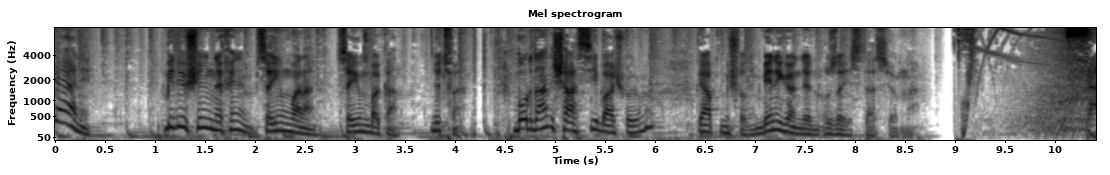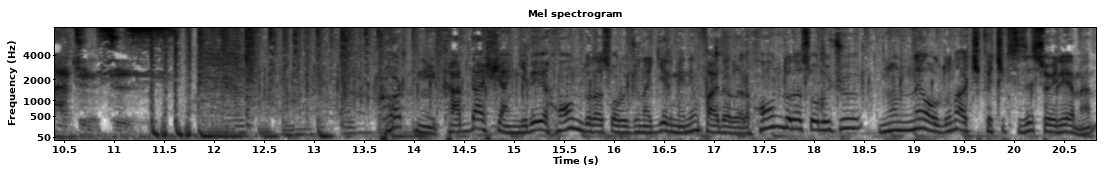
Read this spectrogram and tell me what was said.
Yani bir düşünün efendim Sayın Varank, Sayın Bakan lütfen. Buradan şahsi başvurumu yapmış olayım. Beni gönderin uzay istasyonuna. Sertünsüz. Courtney Kardashian gibi Honduras orucuna girmenin faydaları. Honduras orucunun ne olduğunu açık açık size söyleyemem.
